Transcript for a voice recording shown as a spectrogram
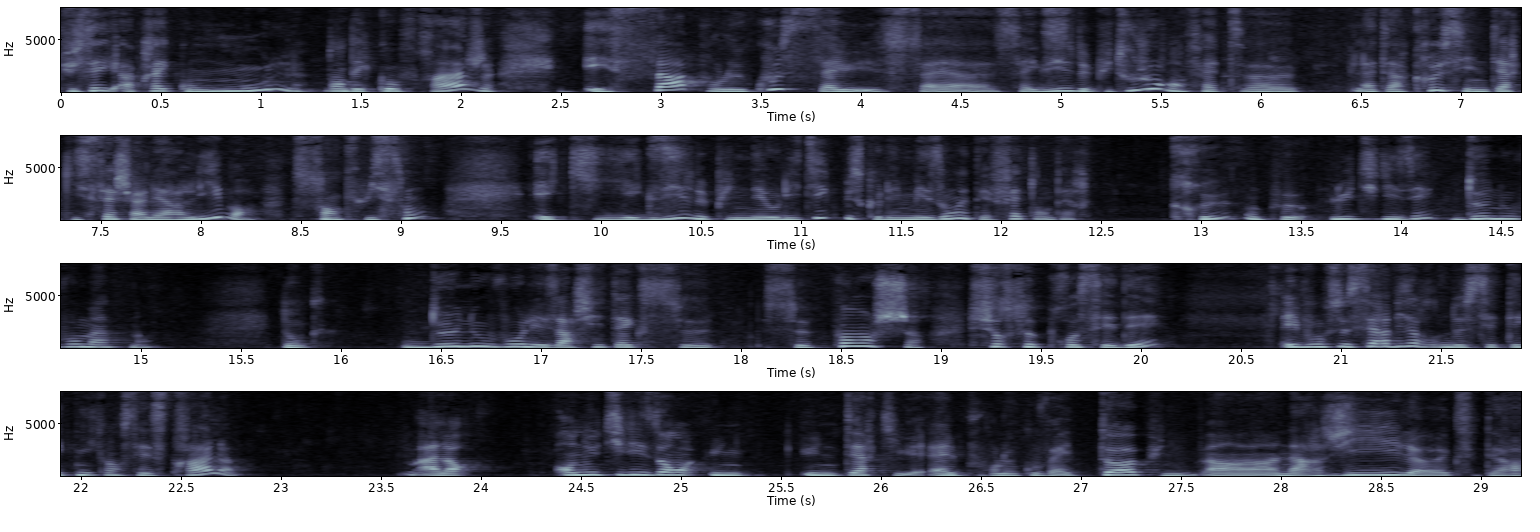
Tu sais, après qu'on moule dans des coffrages. Et ça, pour le coup, ça, ça, existe depuis toujours, en fait. Euh, la terre crue, c'est une terre qui sèche à l'air libre, sans cuisson, et qui existe depuis le néolithique, puisque les maisons étaient faites en terre cru, on peut l'utiliser de nouveau maintenant. Donc, de nouveau, les architectes se, penchent sur ce procédé et vont se servir de ces techniques ancestrales. Alors, en utilisant une, terre qui, elle, pour le coup, va être top, un, argile, etc.,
